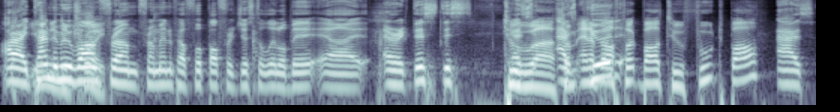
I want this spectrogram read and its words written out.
All right, time to move on from from NFL football for just a little bit. Uh, Eric, this this to as, uh, as from NFL good football to football. as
